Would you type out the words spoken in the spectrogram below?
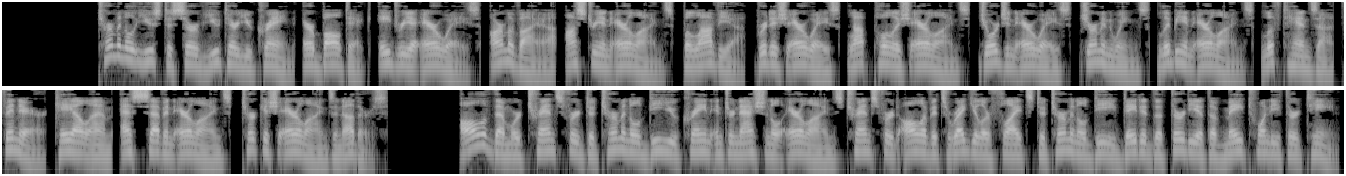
Terminal used to serve UTair Ukraine, Air Baltic, Adria Airways, Armavia, Austrian Airlines, Belavia, British Airways, LOT Polish Airlines, Georgian Airways, Germanwings, Libyan Airlines, Lufthansa, Finnair, KLM, S7 Airlines, Turkish Airlines and others. All of them were transferred to Terminal D. Ukraine International Airlines transferred all of its regular flights to Terminal D dated 30 May 2013.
